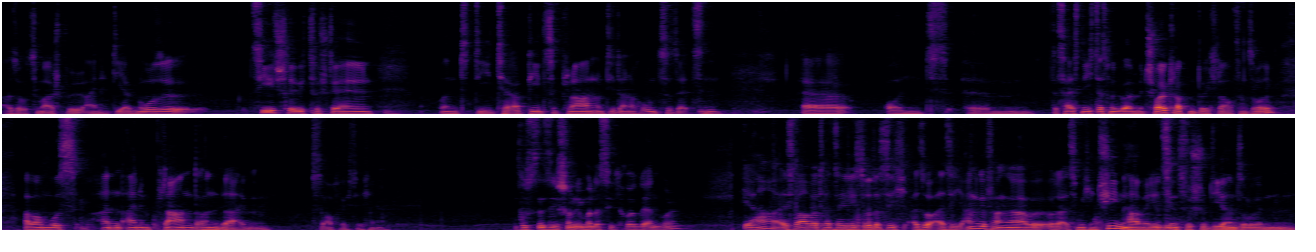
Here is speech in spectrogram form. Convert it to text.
also zum Beispiel eine Diagnose zielstrebig zu stellen mhm. und die Therapie zu planen und die dann auch umzusetzen. Mhm. Äh, und ähm, das heißt nicht, dass man überall mit Scheuklappen durchlaufen soll, aber man muss an einem Plan dranbleiben. Das ist auch wichtig. Ja. Wussten Sie schon immer, dass Sie Chirurg werden wollen? Ja, es war aber tatsächlich so, dass ich, also als ich angefangen habe oder als ich mich entschieden habe, Medizin mhm. zu studieren, so in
